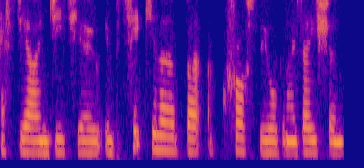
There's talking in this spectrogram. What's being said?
SDI and GTO in particular, but across the organisation.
